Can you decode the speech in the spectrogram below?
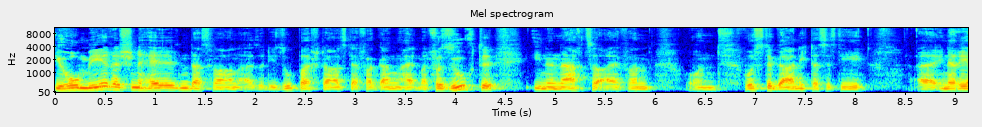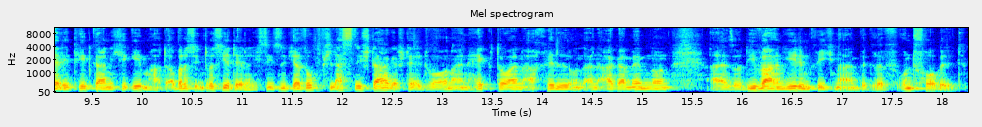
die homerischen Helden, das waren also die Superstars der Vergangenheit. Man versuchte ihnen nachzueifern und wusste gar nicht, dass es die in der Realität gar nicht gegeben hat. Aber das interessiert ja nicht. Sie sind ja so plastisch dargestellt worden, ein Hektor, ein Achill und ein Agamemnon. Also die waren jedem Griechen ein Begriff und Vorbild.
